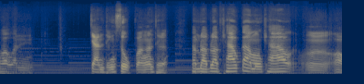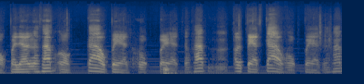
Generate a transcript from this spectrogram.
พาะวันจันทร์ถึงศุกร์ว่างั้นเถอะสำหรับรอบเช้า9โมงเช้าออกไปแล้วนะครับ ออก 9868 นะครับอืมเอ้ย8968 นะครับ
